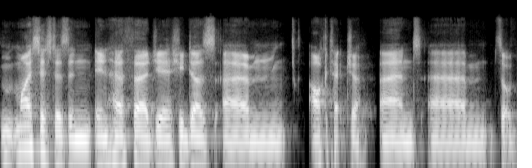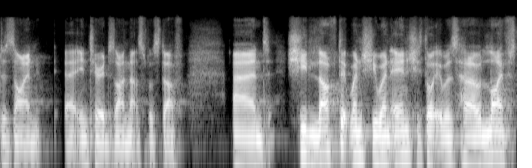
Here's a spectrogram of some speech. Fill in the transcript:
my sister's in in her third year. She does um, architecture and um, sort of design, uh, interior design, that sort of stuff. And she loved it when she went in. She thought it was her life's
